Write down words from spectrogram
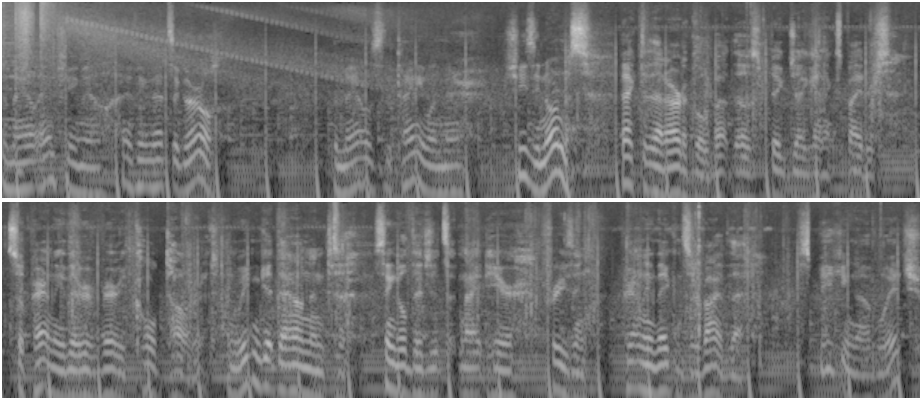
The male and female. I think that's a girl. The male's the tiny one there. She's enormous. Back to that article about those big gigantic spiders. So apparently they're very cold tolerant. And we can get down into single digits at night here, freezing. Apparently they can survive that. Speaking of which,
